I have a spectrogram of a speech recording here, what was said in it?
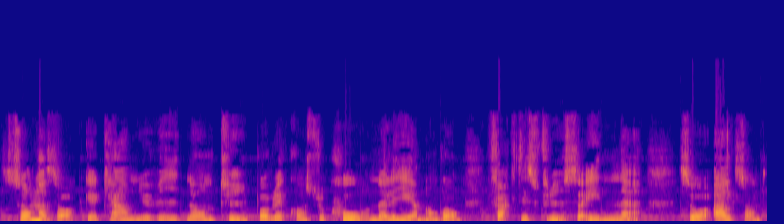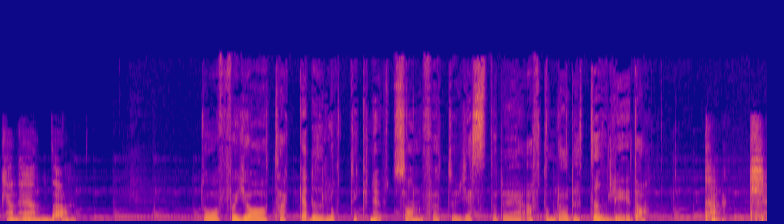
sådana saker kan ju vid någon typ av rekonstruktion eller genomgång faktiskt frysa inne. Så allt sånt kan hända. Då får jag tacka dig Lottie Knutsson för att du gästade Aftonbladet Daily idag. Tack.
